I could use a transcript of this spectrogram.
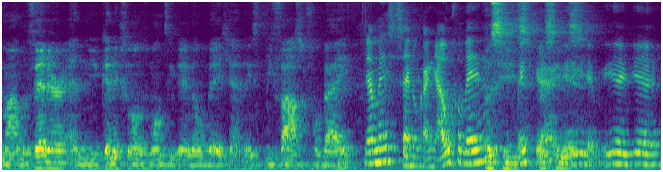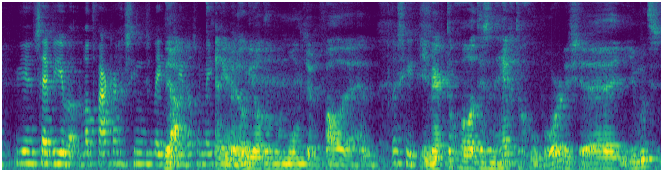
maanden verder en nu ken ik zo langzamerhand iedereen wel een beetje en is die fase voorbij. ja, mensen zijn ook aan jou gewend. Precies, je, precies. Je, ze hebben je wat, vaker gezien, dus weet je Ja, inmiddels een beetje. En ik ben ook niet altijd op mijn mondje gevallen en Precies. je merkt toch wel, het is een hechte groep hoor. Dus je, je, moet,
